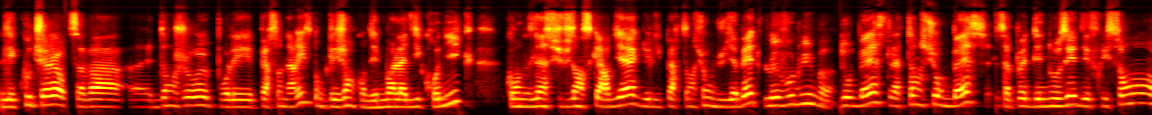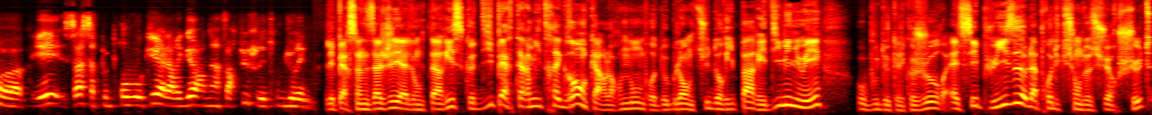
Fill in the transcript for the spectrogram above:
Les coups de chaleur, ça va être dangereux pour les personnes à risque, donc les gens qui ont des maladies chroniques, qui ont de l'insuffisance cardiaque, de l'hypertension ou du diabète. Le volume d'eau baisse, la tension baisse, ça peut être des nausées, des frissons, euh, et ça, ça peut provoquer à la rigueur un infarctus ou des troubles du rythme. Les personnes âgées, elles ont un risque d'hyperthermie très grand car leur nombre de glandes sudoripares est diminué. Au bout de quelques jours, elles s'épuisent, la production de sueur chute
